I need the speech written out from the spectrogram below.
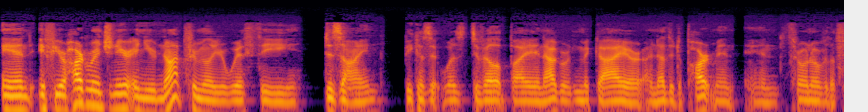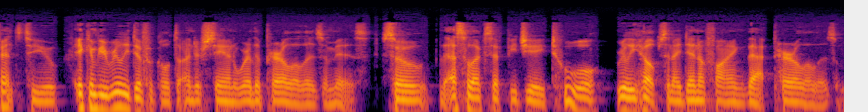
And if you're a hardware engineer and you're not familiar with the design because it was developed by an algorithmic guy or another department and thrown over the fence to you, it can be really difficult to understand where the parallelism is. So the SLX FPGA tool really helps in identifying that parallelism.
